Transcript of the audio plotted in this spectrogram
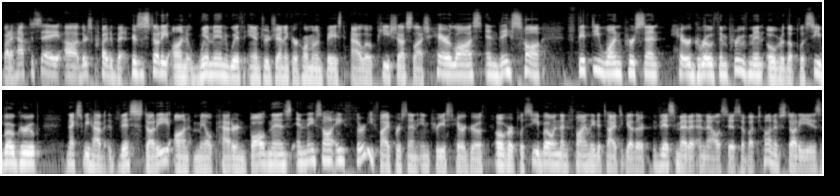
but I have to say uh, there's quite a bit. Here's a study on women with androgenic or hormone-based alopecia slash hair loss and they saw 51% hair growth improvement over the placebo group. Next, we have this study on male pattern baldness, and they saw a 35% increased hair growth over placebo. And then finally, to tie it together, this meta analysis of a ton of studies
